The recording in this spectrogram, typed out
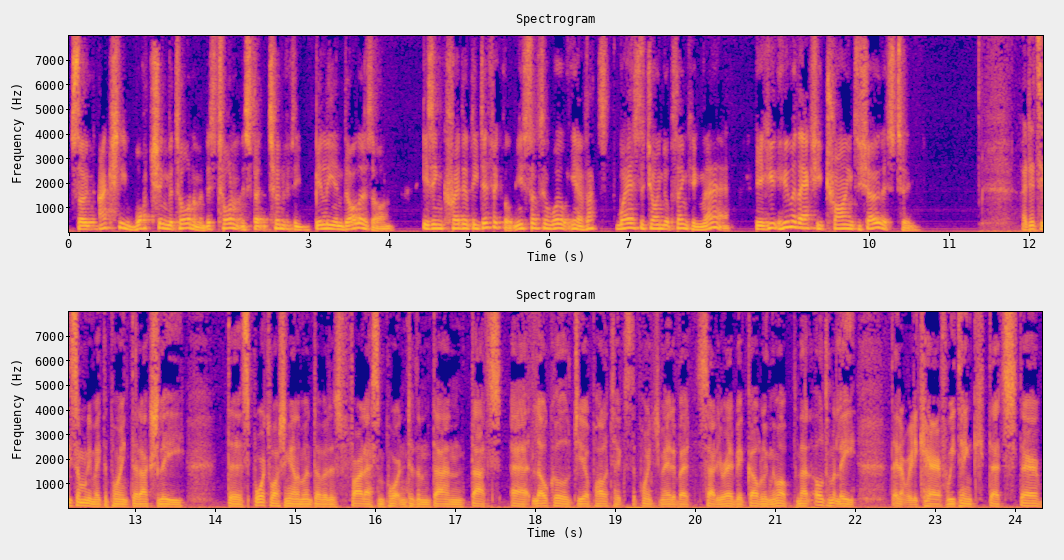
So actually watching the tournament, this tournament they spent $250 billion on, is incredibly difficult. And you sort of, well, you know, that's, where's the joined up thinking there? Who, who are they actually trying to show this to? I did see somebody make the point that actually the sports washing element of it is far less important to them than that uh, local geopolitics, the point you made about Saudi Arabia gobbling them up, and that ultimately they don't really care if we think that they're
